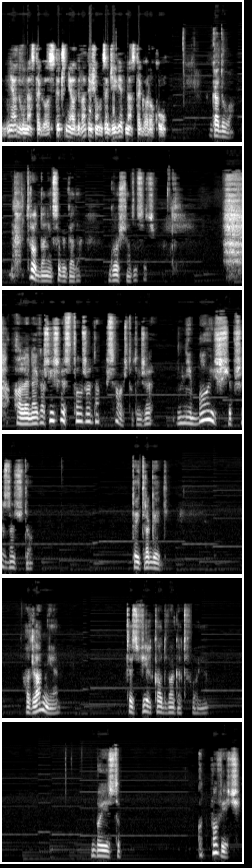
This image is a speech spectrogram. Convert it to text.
dnia 12 stycznia 2019 roku. Gadła. Trudno, niech sobie gada. Głośno dosyć. Ale najważniejsze jest to, że napisałaś tutaj, że nie boisz się przyznać do tej tragedii. A dla mnie to jest wielka odwaga Twoja. Bo jest to odpowiedź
